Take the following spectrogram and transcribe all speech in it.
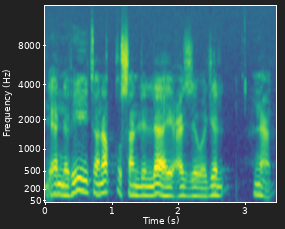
لأن فيه تنقصا لله عز وجل. نعم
